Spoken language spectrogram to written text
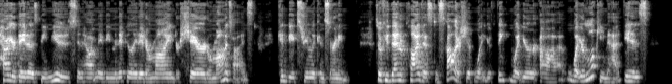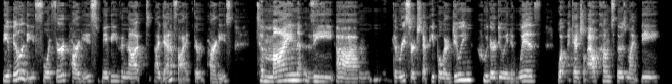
how your data is being used and how it may be manipulated or mined or shared or monetized can be extremely concerning. So if you then apply this to scholarship, what you're think, what you're uh, what you're looking at is the ability for third parties, maybe even not identified third parties, to mine the um, the research that people are doing, who they're doing it with, what potential outcomes those might be,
